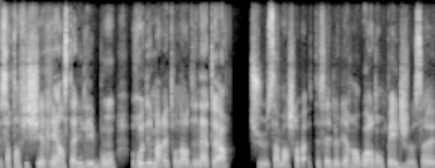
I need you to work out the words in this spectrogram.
certains fichiers, réinstaller les bons, redémarrer ton ordinateur. Tu, ça marchera pas. T'essayes de lire un Word en page, ça,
